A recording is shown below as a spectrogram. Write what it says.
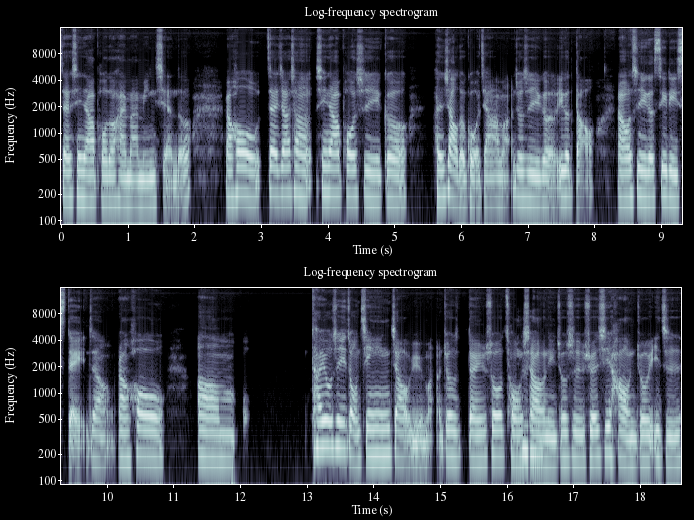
在新加坡都还蛮明显的。然后再加上新加坡是一个很小的国家嘛，就是一个一个岛，然后是一个 city state 这样，然后嗯。它又是一种精英教育嘛，就等于说从小你就是学习好，你就一直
